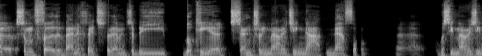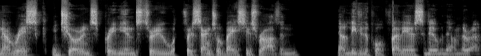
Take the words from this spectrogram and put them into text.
are some further benefits for them to be looking at centrally managing that and therefore uh, obviously managing that risk insurance premiums through for a central basis rather than you know, leaving the portfolios to deal with it on their own?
